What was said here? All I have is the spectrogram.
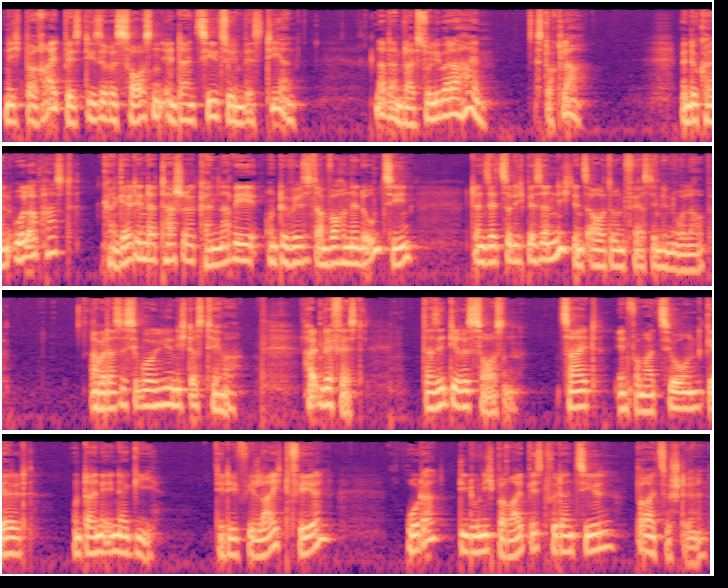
nicht bereit bist, diese Ressourcen in dein Ziel zu investieren, na dann bleibst du lieber daheim. Ist doch klar. Wenn du keinen Urlaub hast, kein Geld in der Tasche, kein Navi und du willst am Wochenende umziehen, dann setzt du dich besser nicht ins Auto und fährst in den Urlaub. Aber das ist wohl hier nicht das Thema. Halten wir fest, da sind die Ressourcen, Zeit, Information, Geld und deine Energie, die dir vielleicht fehlen oder die du nicht bereit bist für dein Ziel bereitzustellen,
